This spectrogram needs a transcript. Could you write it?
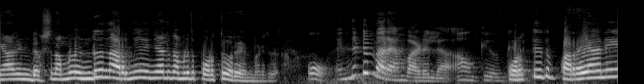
ഞാനുണ്ട് പക്ഷെ നമ്മൾ ഉണ്ട്. എന്ന് അറിഞ്ഞു കഴിഞ്ഞാൽ നമ്മളിത് പുറത്ത് പറയാൻ പാടില്ല. ഓ എന്നിട്ടും പറയാൻ പാടില്ല. പുറത്ത് ഇത് പറയാനേ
